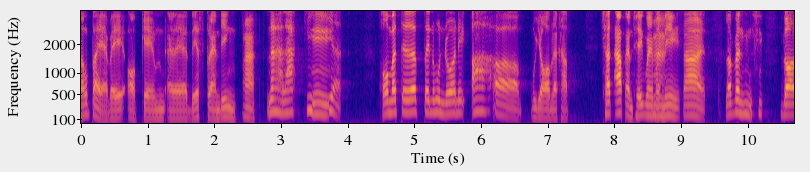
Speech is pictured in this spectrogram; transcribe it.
ตั้งแต่ไปออกเกมอะไร Death Stranding อะน่ารักเฮียพอมาเจอเต้นหุ่นโดนนี่อ้าวกูยอมแล้วครับ shut up and take my money ใช่แล้วเป็นดอย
